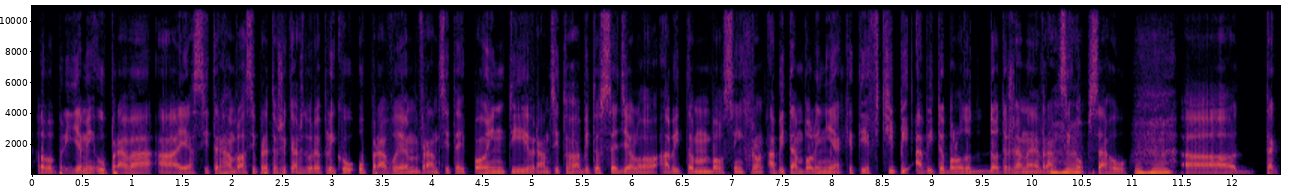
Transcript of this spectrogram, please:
Lebo príde mi úprava a ja si trhám vlasy, pretože každú repliku upravujem v rámci tej pointy, v rámci toho, aby to sedelo, aby tam bol synchron, aby tam boli nejaké tie vtipy, aby to bolo do- dodržané v rámci Mhm. obsahu. Uh-huh. Uh, tak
